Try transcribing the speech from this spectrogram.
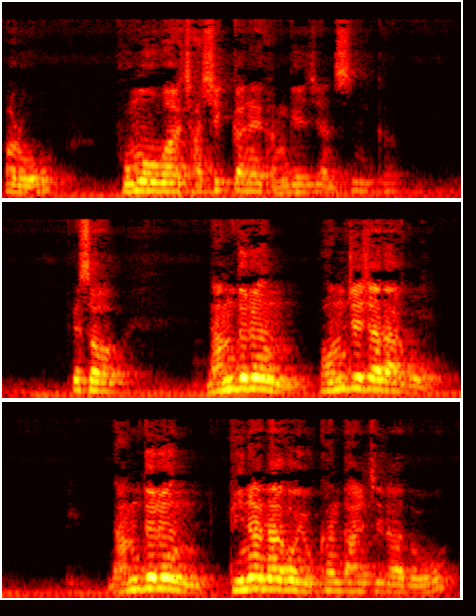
바로 부모와 자식 간의 관계이지 않습니까? 그래서 남들은 범죄자라고 남들은 비난하고 욕한다 할지라도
